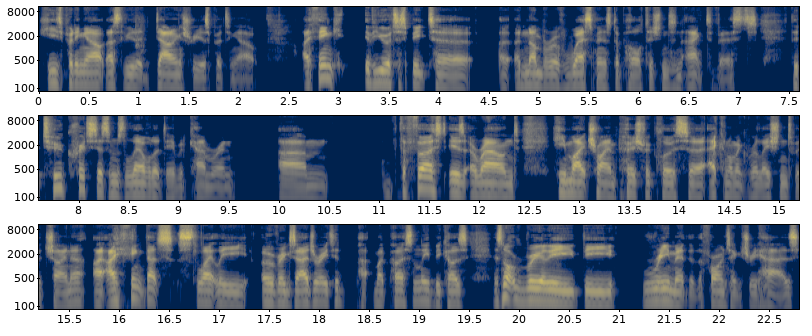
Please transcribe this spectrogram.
he's putting out. That's the view that Downing Street is putting out. I think if you were to speak to a, a number of Westminster politicians and activists, the two criticisms leveled at David Cameron um, the first is around he might try and push for closer economic relations with China. I, I think that's slightly over exaggerated, personally, because it's not really the remit that the foreign secretary has,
